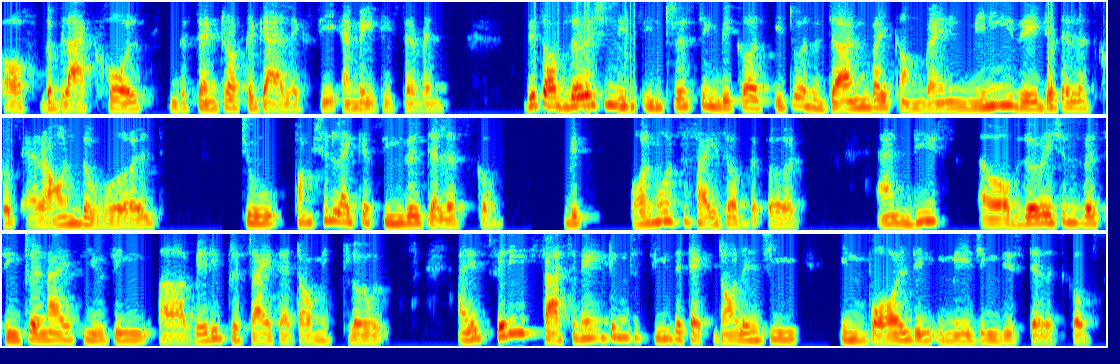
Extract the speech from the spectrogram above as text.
of the black hole in the center of the galaxy M87. This observation is interesting because it was done by combining many radio telescopes around the world to function like a single telescope with almost the size of the Earth. And these uh, observations were synchronized using uh, very precise atomic clocks. And it's very fascinating to see the technology involved in imaging these telescopes.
